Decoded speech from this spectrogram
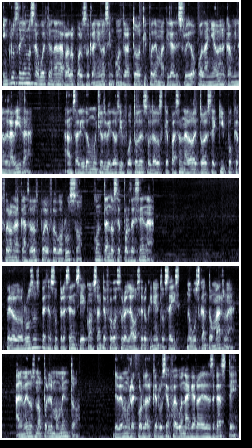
Incluso ya no se ha vuelto nada raro para los ucranianos encontrar todo tipo de material destruido o dañado en el camino de la vida. Han salido muchos videos y fotos de soldados que pasan al lado de todo ese equipo que fueron alcanzados por el fuego ruso, contándose por decenas. Pero los rusos, pese a su presencia y constante fuego sobre la O-0506, no buscan tomarla, al menos no por el momento. Debemos recordar que Rusia juega una guerra de desgaste,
